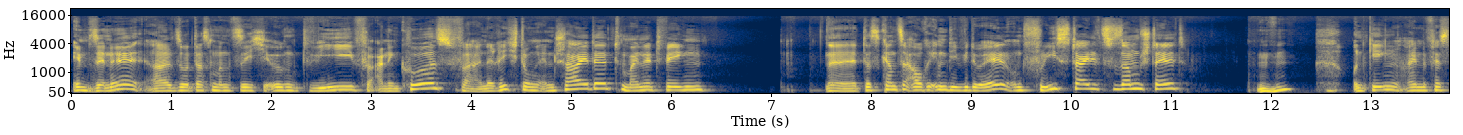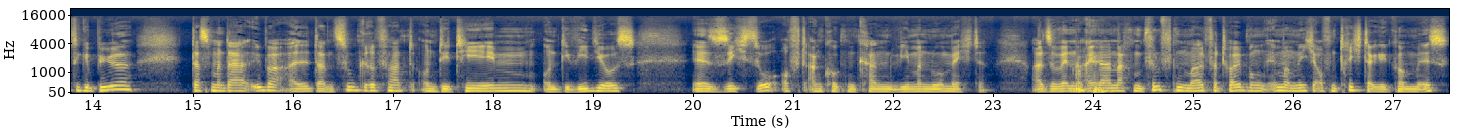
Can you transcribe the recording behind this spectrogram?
Im Sinne, also, dass man sich irgendwie für einen Kurs, für eine Richtung entscheidet, meinetwegen äh, das Ganze auch individuell und Freestyle zusammenstellt. Und gegen eine feste Gebühr, dass man da überall dann Zugriff hat und die Themen und die Videos äh, sich so oft angucken kann, wie man nur möchte. Also wenn Okay. einer nach dem fünften Mal Vertäubung immer nicht auf den Trichter gekommen ist,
